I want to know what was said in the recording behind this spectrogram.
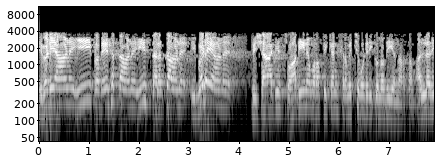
ഇവിടെയാണ് ഈ പ്രദേശത്താണ് ഈ സ്ഥലത്താണ് ഇവിടെയാണ് പിശാജി സ്വാധീനമുറപ്പിക്കാൻ ശ്രമിച്ചുകൊണ്ടിരിക്കുന്നത് എന്നർത്ഥം. അല്ലത്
